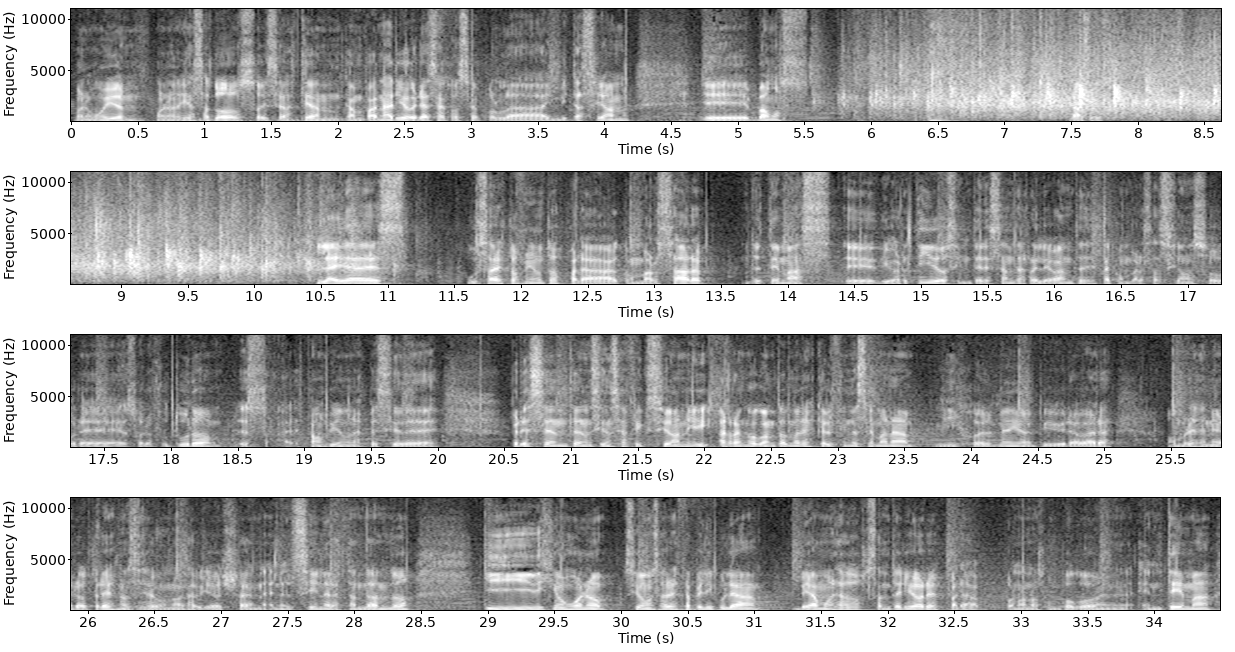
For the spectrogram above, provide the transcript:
Bueno, muy bien. Buenos días a todos. Soy Sebastián Campanario. Gracias, José, por la invitación. Eh, vamos. Gracias. La idea es usar estos minutos para conversar de temas eh, divertidos, interesantes, relevantes de esta conversación sobre, sobre futuro. estamos viendo una especie de presente en ciencia ficción y arranco contándoles que el fin de semana mi hijo del medio me pidió ver Hombres de Enero 3, no sé si alguno la vio ya en, el cine, la están dando. Y dijimos, bueno, si vamos a ver esta película, veamos las dos anteriores para ponernos un poco en, tema.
